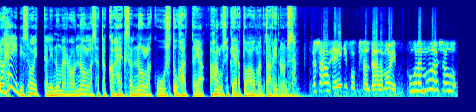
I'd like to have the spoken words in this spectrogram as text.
No Heidi soitteli numeroon 0108 06000 ja halusi kertoa oman tarinansa. No se on Heidi Foxel täällä, moi. Kuule, mulla olisi ollut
